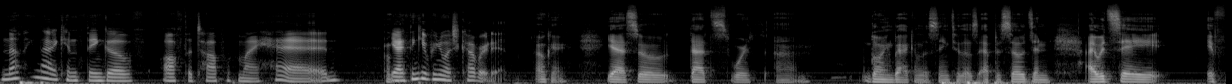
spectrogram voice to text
nothing that I can think of off the top of my head. Okay. Yeah, I think you pretty much covered it. Okay. Yeah, so that's worth um, going back and listening to those episodes. And I would say if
